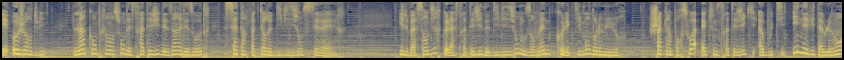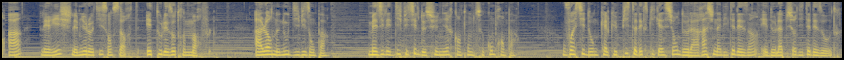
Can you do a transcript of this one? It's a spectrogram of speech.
Et aujourd'hui, l'incompréhension des stratégies des uns et des autres, c'est un facteur de division sévère. Il va sans dire que la stratégie de division nous emmène collectivement dans le mur. Chacun pour soi est une stratégie qui aboutit inévitablement à les riches, les mieux lotis s'en sortent, et tous les autres morflent. Alors ne nous divisons pas. Mais il est difficile de s'unir quand on ne se comprend pas. Voici donc quelques pistes d'explication de la rationalité des uns et de l'absurdité des autres.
